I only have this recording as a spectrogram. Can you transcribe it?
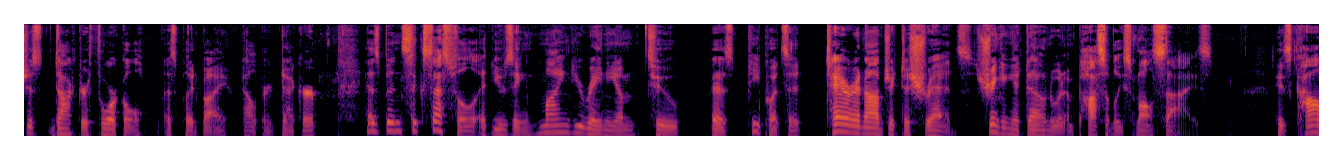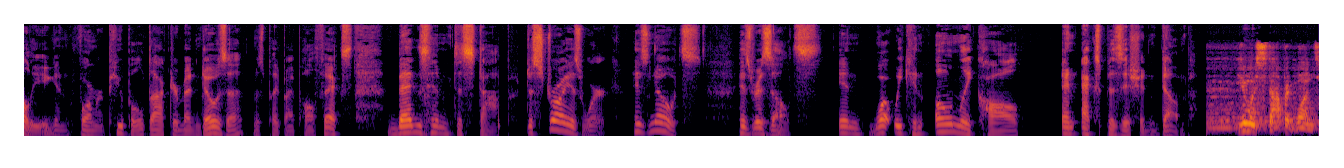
Biologist Dr. Thorkel, as played by Albert Dekker, has been successful at using mined uranium to, as he puts it, tear an object to shreds, shrinking it down to an impossibly small size. His colleague and former pupil, Dr. Mendoza, as played by Paul Fix, begs him to stop, destroy his work, his notes, his results, in what we can only call an exposition dump. You must stop at once.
